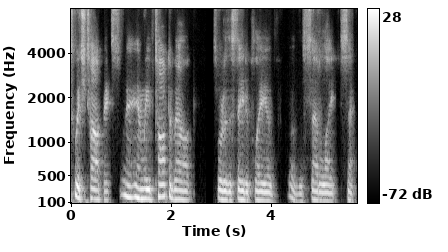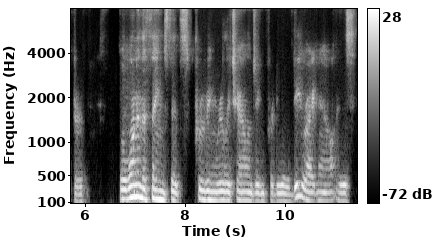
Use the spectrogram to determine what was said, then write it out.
Switch topics, and we've talked about sort of the state of play of, of the satellite sector. But one of the things that's proving really challenging for DoD right now is,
